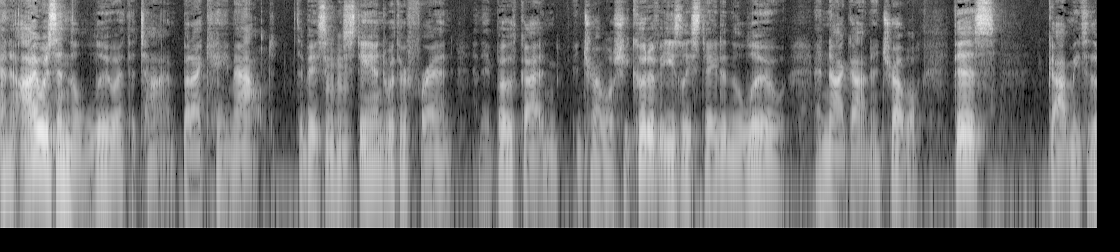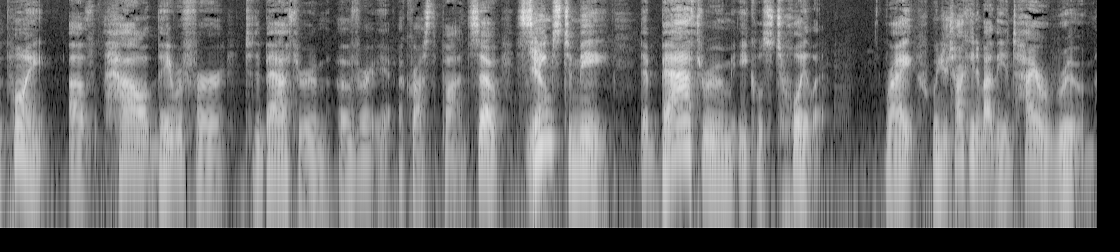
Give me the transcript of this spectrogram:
and I was in the loo at the time, but I came out to basically mm-hmm. stand with her friend and they both got in, in trouble. She could have easily stayed in the loo and not gotten in trouble. This got me to the point of how they refer to the bathroom over eh, across the pond. So it seems to me that bathroom equals toilet, right? When you're talking about the entire room,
